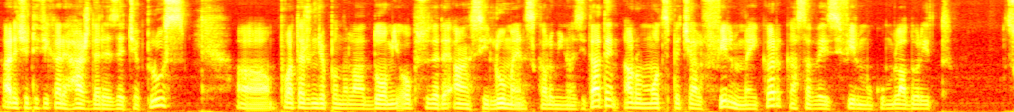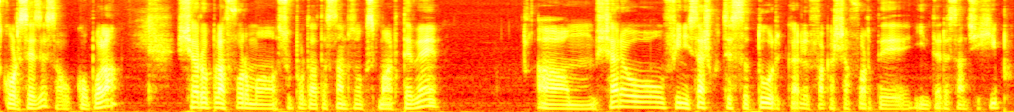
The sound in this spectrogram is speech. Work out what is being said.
are certificare HDR10+, uh, poate ajunge până la 2800 de ANSI lumens ca luminozitate, are un mod special filmmaker ca să vezi filmul cum l-a dorit Scorsese sau Coppola. Și are o platformă suportată Samsung Smart TV, Um, și are un finisaj cu țesături care îl fac așa foarte interesant și hip.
